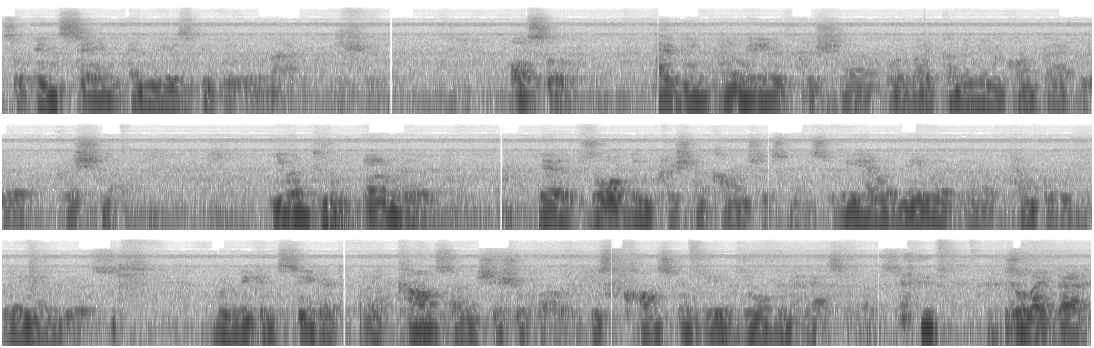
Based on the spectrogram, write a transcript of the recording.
So insane, envious people will not appreciate. Also, by being angry with Krishna or by coming in contact with Krishna, even through anger, they're absorbed in Krishna consciousness. We have a neighbor in our temple who's very envious. But we can see that, like Kamsa and Shishupal, he's constantly absorbed in harassing us. so, like that,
